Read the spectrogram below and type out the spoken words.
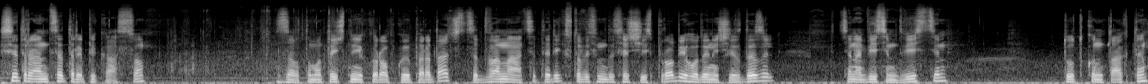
Citroen C3 Picasso з автоматичною коробкою передач. Це 12 рік, 186 пробіг, 1,6 дизель. Ціна 8200. Тут контакти.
